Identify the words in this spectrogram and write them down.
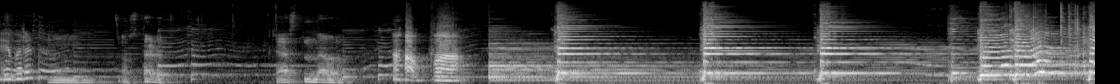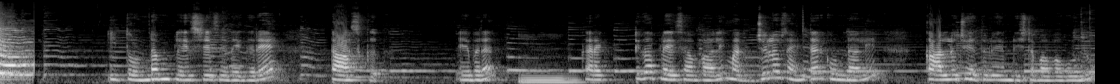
ఎవరు. వస్తాడు. చేస్తుంది ఎవరు? అబ్బా. ఈ తొండం ప్లేస్ చేసే దగ్గరే టాస్క్ ఏ భరత్ మ్మ్. కరెక్ట్గా ప్లేస్ అవ్వాలి. మధ్యలో సెంటర్కి ఉండాలి. కాళ్ళు చేతులు ఏం డిస్టర్బ్ అవ్వకూడదు.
